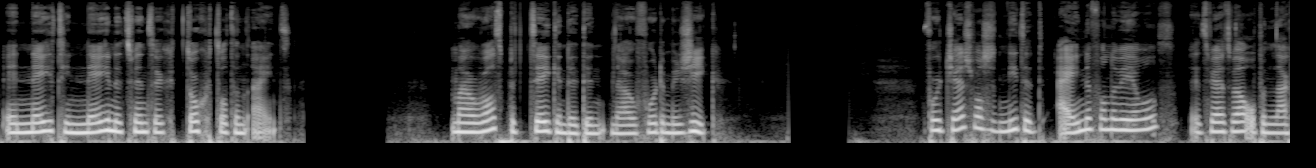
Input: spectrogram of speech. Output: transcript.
in 1929 toch tot een eind. Maar wat betekende dit nou voor de muziek? Voor jazz was het niet het einde van de wereld. Het werd wel op een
